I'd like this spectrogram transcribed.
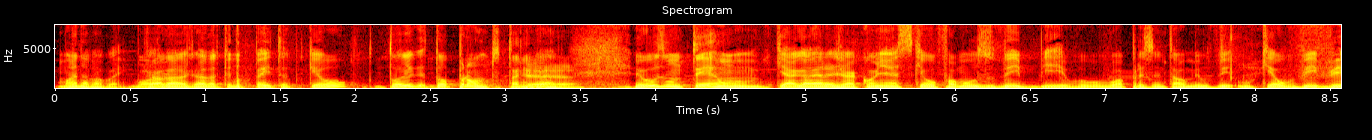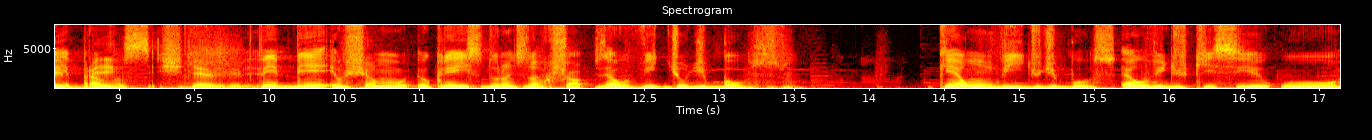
manda papai, joga, joga aqui no peito, porque eu tô, tô pronto, tá ligado? É. Eu uso um termo que a galera já conhece, que é o famoso VB. Vou, vou apresentar o meu o que é o VB, VB. pra vocês. Que é VB. VB, eu chamo, eu criei isso durante os workshops, é o vídeo de bolso. O que é um vídeo de bolso? É o vídeo que se o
